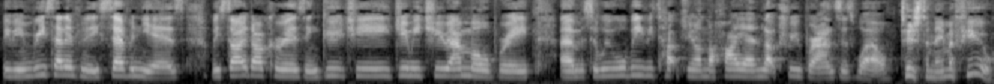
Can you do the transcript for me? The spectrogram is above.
We've been reselling for nearly seven years. We started our careers in Gucci, Jimmy Choo, and Mulberry. Um, so we will be touching on the high end luxury brands as well Just to name a few.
